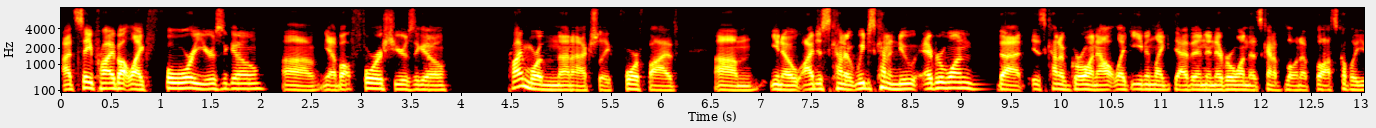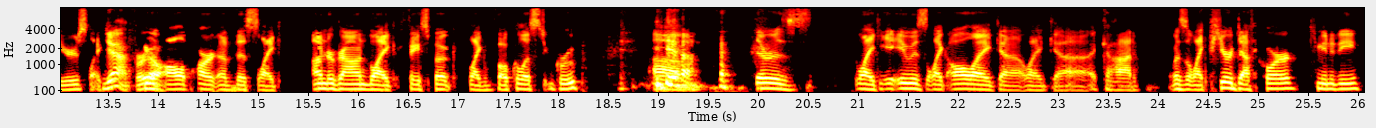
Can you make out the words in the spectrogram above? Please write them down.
I'd say probably about like four years ago. Uh, yeah, about four-ish years ago, probably more than that actually, four or five. Um, you know, I just kind of we just kind of knew everyone that is kind of growing out, like even like Devin and everyone that's kind of blown up the last couple of years. Like yeah for we were all part of this like underground like Facebook like vocalist group. Um, Yeah. there is like it, it was like all like uh like uh God was it like pure deathcore community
